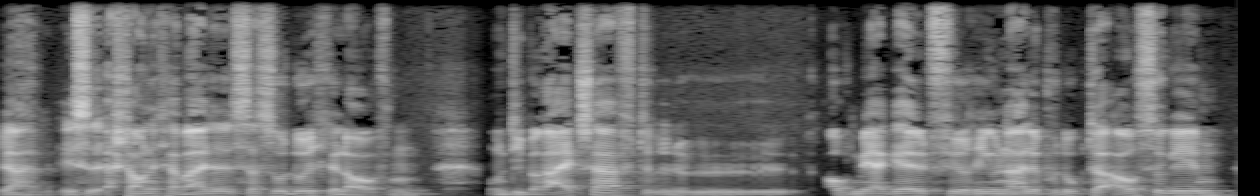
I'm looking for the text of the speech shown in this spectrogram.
ja, ist, erstaunlicherweise ist das so durchgelaufen. Und die Bereitschaft, äh, auch mehr Geld für regionale Produkte auszugeben,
